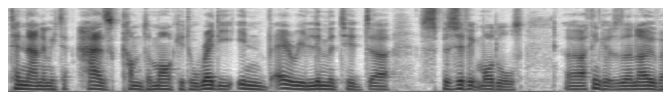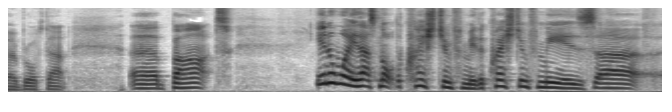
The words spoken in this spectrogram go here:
10 nanometer has come to market already in very limited uh, specific models. Uh, I think it was Lenovo brought it out. Uh, but in a way, that's not the question for me. The question for me is, uh,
